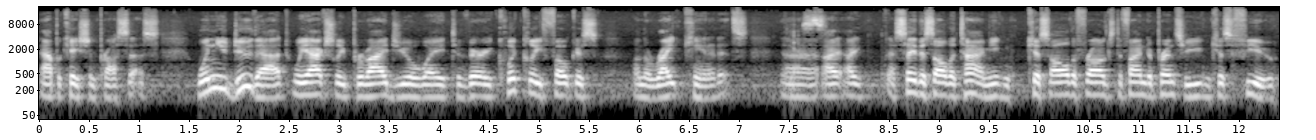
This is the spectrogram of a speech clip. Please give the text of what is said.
application process. When you do that, we actually provide you a way to very quickly focus on the right candidates. Yes. Uh, I, I, I say this all the time. You can kiss all the frogs to find a prince, or you can kiss a few.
